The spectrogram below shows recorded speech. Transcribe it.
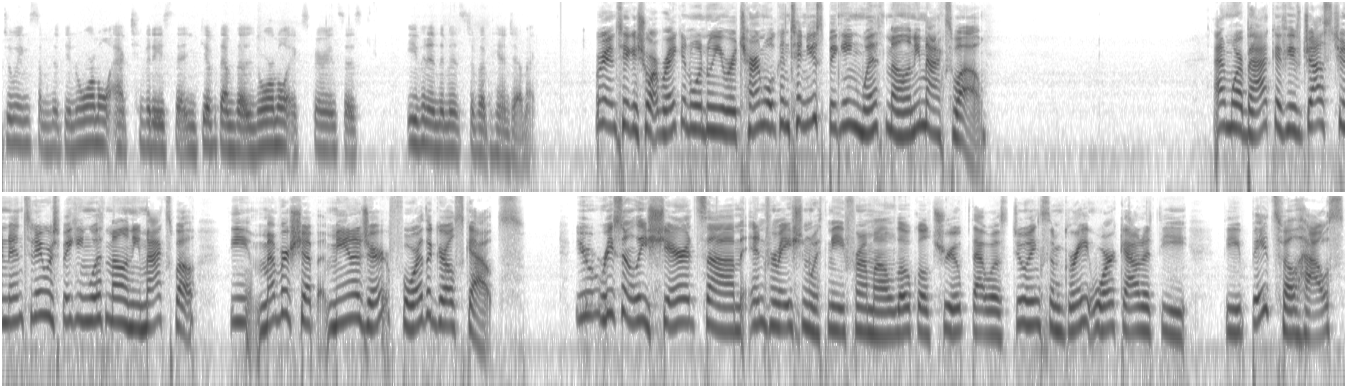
doing some of the normal activities and give them the normal experiences, even in the midst of a pandemic. We're going to take a short break, and when we return, we'll continue speaking with Melanie Maxwell. And we're back. If you've just tuned in today, we're speaking with Melanie Maxwell, the membership manager for the Girl Scouts. You recently shared some information with me from a local troop that was doing some great work out at the the Batesville house,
